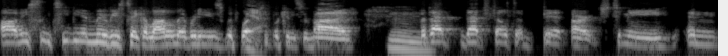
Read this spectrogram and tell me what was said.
obviously, TV and movies take a lot of liberties with what Yeah. people can survive. Hmm. But that that felt a bit arch to me. And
